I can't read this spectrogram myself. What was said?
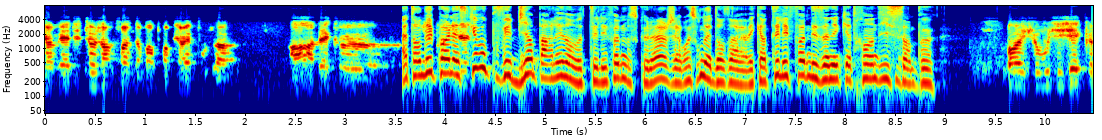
J'avais des deux enfants de ma première épouse euh, avec... euh, Attendez Paul, est-ce que vous pouvez bien parler dans votre téléphone? Parce que là, j'ai l'impression d'être dans un, avec un téléphone des années 90 un peu. Bon, je vous disais que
